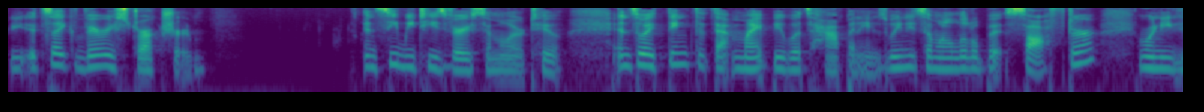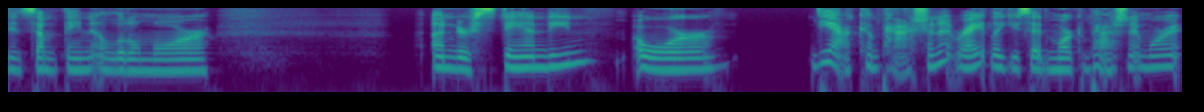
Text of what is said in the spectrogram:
It's like very structured. And CBT is very similar too. And so I think that that might be what's happening is we need someone a little bit softer. We're needing something a little more understanding or yeah, compassionate, right? Like you said, more compassionate, more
